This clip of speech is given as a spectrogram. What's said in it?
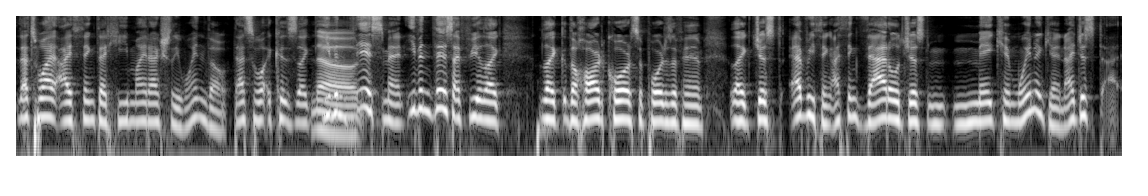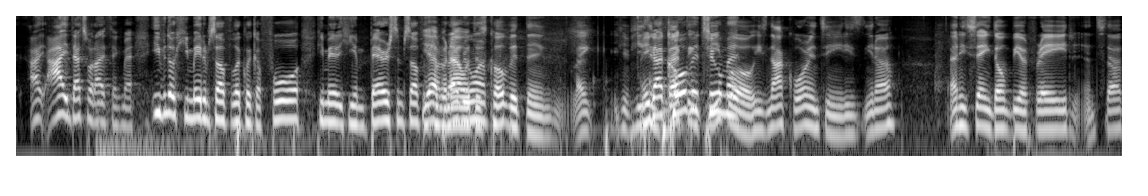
that's why I think that he might actually win, though. That's why because like no. even this man, even this, I feel like like the hardcore supporters of him, like just everything. I think that'll just m- make him win again. I just, I, I, I, that's what I think, man. Even though he made himself look like a fool, he made it, he embarrassed himself. yeah, but now everyone. with this COVID thing, like he's he got COVID too, man. He's not quarantined. He's you know and he's saying don't be afraid and stuff.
